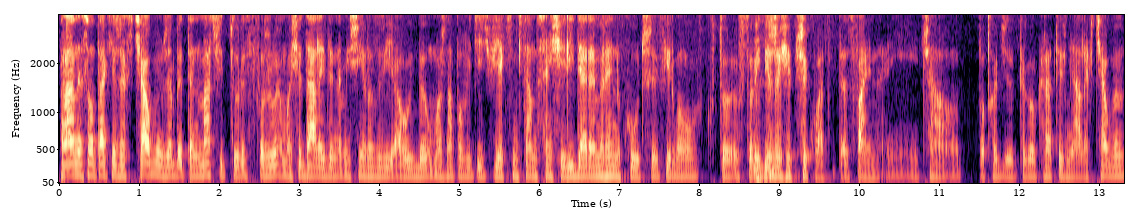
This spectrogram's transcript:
plany są takie, że chciałbym, żeby ten matchfit, który stworzyłem, on się dalej dynamicznie rozwijał i był, można powiedzieć, w jakimś tam sensie liderem rynku, czy firmą, który, z której bierze się przykład. To jest fajne i trzeba podchodzić do tego kreatywnie, ale chciałbym,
